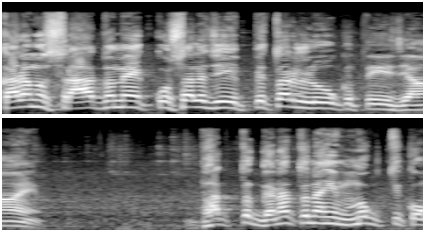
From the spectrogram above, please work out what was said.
कर्म श्राद्ध में कुशल जे पितर लोक ते जाए। भक्त गणत नहीं मुक्ति को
